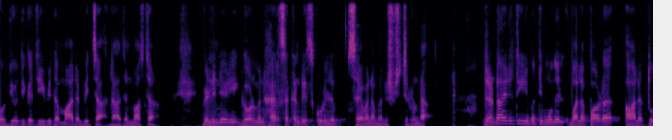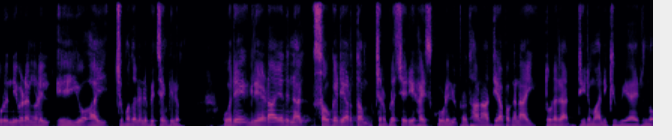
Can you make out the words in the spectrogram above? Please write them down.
ഔദ്യോഗിക ജീവിതം ആരംഭിച്ച Rajan master Vellinezhi government higher secondary സ്കൂളിലും സേവനമനുഷ്ഠിച്ചിട്ടുണ്ട്. രണ്ടായിരത്തി ഇരുപത്തിമൂന്നിൽ വലപ്പാട് ആലത്തൂർ എന്നിവിടങ്ങളിൽ എ യു ആയി ചുമതല ലഭിച്ചെങ്കിലും ഒരേ ഗ്രേഡായതിനാൽ സൗകര്യാർത്ഥം ചെർപ്പളശ്ശേരി ഹൈസ്കൂളിൽ പ്രധാന അധ്യാപകനായി തുടരാൻ തീരുമാനിക്കുകയായിരുന്നു.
